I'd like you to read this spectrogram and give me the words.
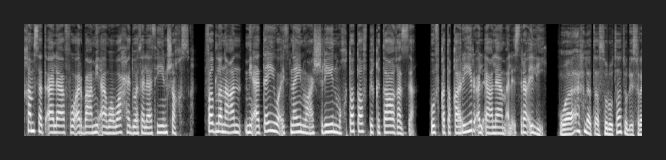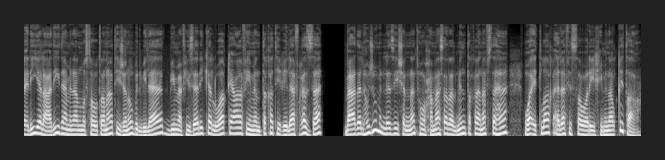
5431 شخص فضلا عن 222 مختطف بقطاع غزة وفق تقارير الإعلام الإسرائيلي. وأخلت السلطات الإسرائيلية العديد من المستوطنات جنوب البلاد بما في ذلك الواقعة في منطقة غلاف غزة بعد الهجوم الذي شنته حماس على المنطقة نفسها وإطلاق آلاف الصواريخ من القطاع.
